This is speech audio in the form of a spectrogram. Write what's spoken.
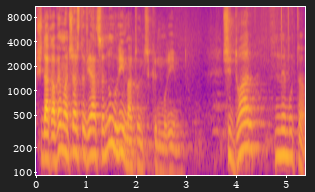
Și dacă avem această viață, nu murim atunci când murim, ci doar ne mutăm.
